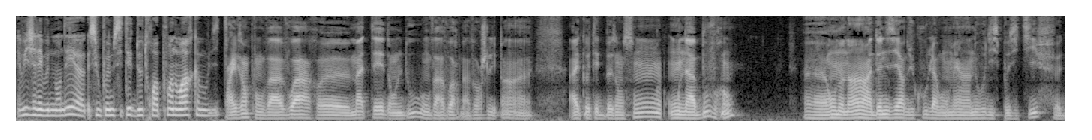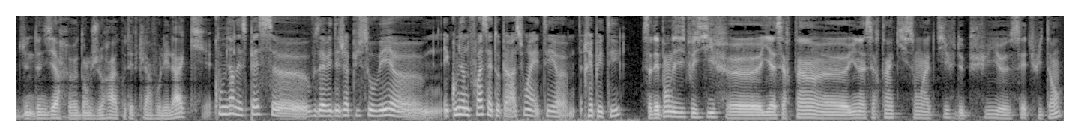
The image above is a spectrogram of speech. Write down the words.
Et oui, j'allais vous demander si vous pouvez me citer deux trois points noirs comme vous dites. Par exemple, on va avoir Maté dans le Doubs, on va avoir bah, Vorges-les-Pins à côté de Besançon, on a Bouvran euh, on en a un à Dunzière, du coup, là où on met un nouveau dispositif. Dunzière euh, dans le Jura, à côté de Clairvaux-les-Lacs. Combien d'espèces euh, vous avez déjà pu sauver et combien de fois cette opération a été répétée? Ça dépend des dispositifs. Euh, il, y a certains, euh, il y en a certains qui sont actifs depuis 7-8 euh, ans.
